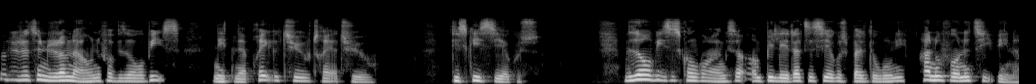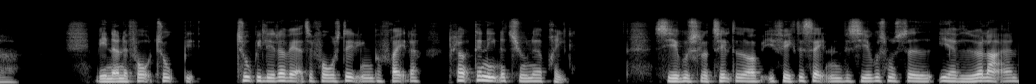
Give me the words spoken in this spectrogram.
Du lytter til Nyt om navne fra Hvidovre Vis, 19. april 2023. De skal i cirkus. Hvidovre Vises konkurrence om billetter til Cirkus Baldoni har nu fundet 10 vindere. Vinderne får to, to billetter hver til forestillingen på fredag kl. den 21. april. Cirkus slår teltet op i fægtesalen ved Cirkusmuseet i Avidørlejren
